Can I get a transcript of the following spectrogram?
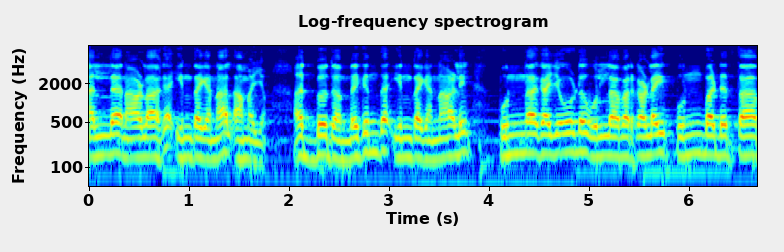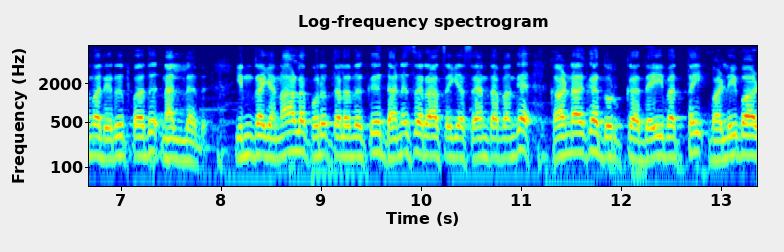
நல்ல நாளாக இன்றைய நாள் அமையும். அற்புதம் மிகுந்த இன்றைய நாளில் புன்னகையோடு உள்ளவர்களை புண்படுத்தாமல் இருப்பது நல்லது. இன்றைய நாளை பொறுத்தளவுக்கு தனுசு ராசியை சேர்ந்தவங்க கனக துர்க்க தெய்வத்தை வழிபாடு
